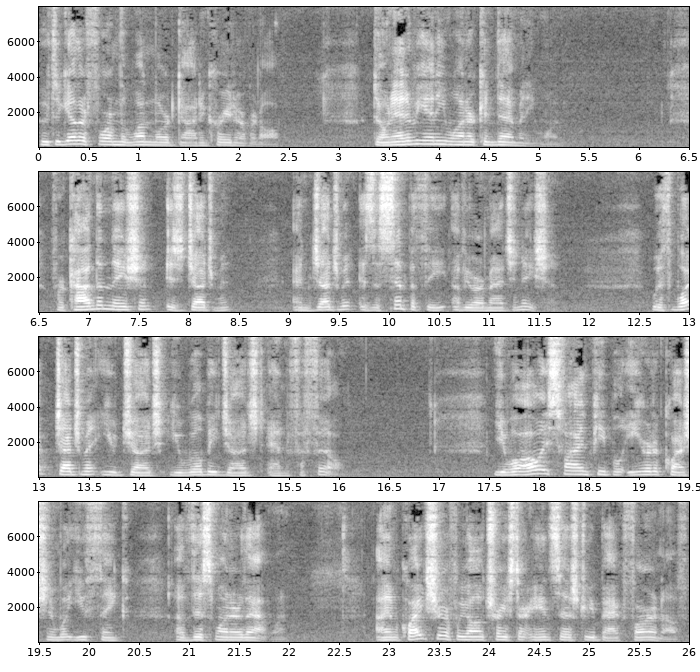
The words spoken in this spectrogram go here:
who together form the one Lord God and Creator of it all. Don't envy anyone or condemn anyone. For condemnation is judgment, and judgment is the sympathy of your imagination. With what judgment you judge, you will be judged and fulfill. You will always find people eager to question what you think of this one or that one. I am quite sure if we all traced our ancestry back far enough,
